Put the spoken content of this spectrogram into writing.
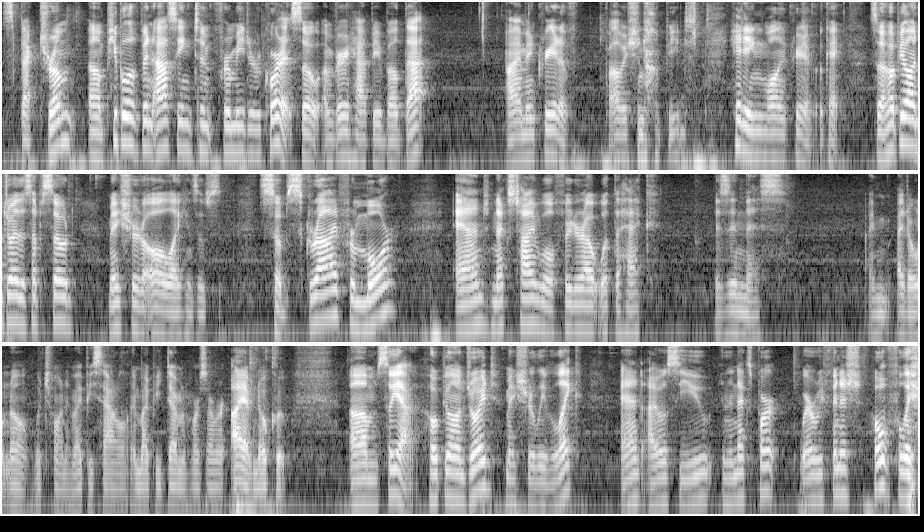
Spectrum. Um, people have been asking to, for me to record it, so I'm very happy about that. I'm in creative. Probably should not be just hitting while in creative. Okay, so I hope you all enjoyed this episode. Make sure to all like and subs subscribe for more. And next time we'll figure out what the heck is in this. I'm, I don't know which one. It might be saddle. It might be diamond horse armor. I have no clue. Um, so yeah, hope you all enjoyed. Make sure to leave a like. And I will see you in the next part where we finish, hopefully,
